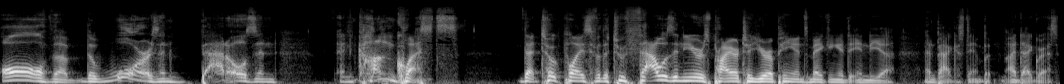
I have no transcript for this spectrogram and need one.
all the the wars and battles and and conquests that took place for the 2,000 years prior to Europeans making it to India and Pakistan, but I digress.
